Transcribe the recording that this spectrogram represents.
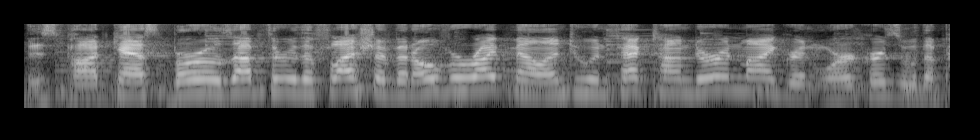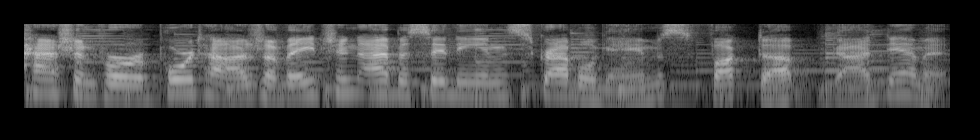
This podcast burrows up through the flesh of an overripe melon to infect Honduran migrant workers with a passion for reportage of ancient Abyssinian Scrabble games. Fucked up, god damn it.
